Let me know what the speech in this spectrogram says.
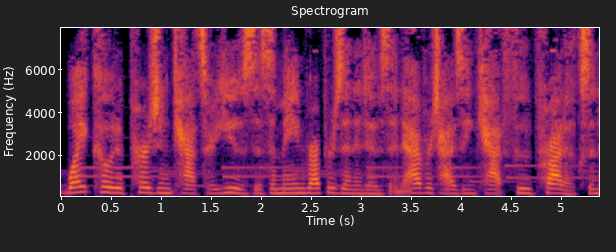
White-coated Persian cats are used as the main representatives in advertising cat food products in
